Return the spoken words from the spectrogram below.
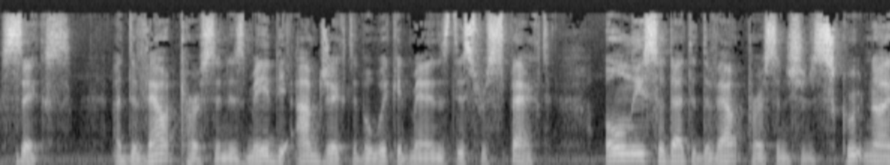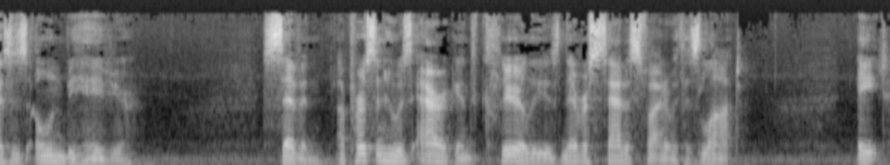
6 a devout person is made the object of a wicked man's disrespect only so that the devout person should scrutinize his own behavior. 7. A person who is arrogant clearly is never satisfied with his lot. 8.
